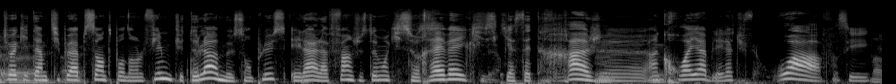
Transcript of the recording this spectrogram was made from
tu vois, ouais, qui était un petit peu ouais. absente pendant le film, qui était là, mais sans plus. Et là, à la fin, justement, qui se réveille, qui, a cette rage Mm. euh, Mm. incroyable. Et là, tu fais waouh enfin, c'est... Ah ouais.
